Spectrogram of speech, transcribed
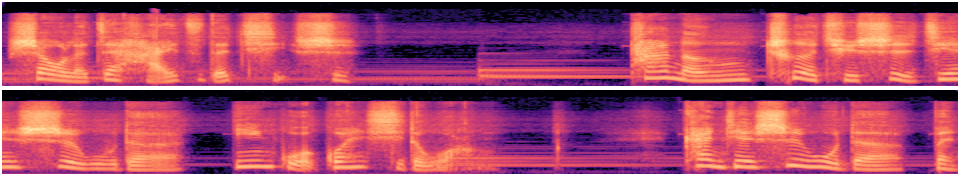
受了这孩子的启示，他能撤去世间事物的因果关系的网，看见事物的本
